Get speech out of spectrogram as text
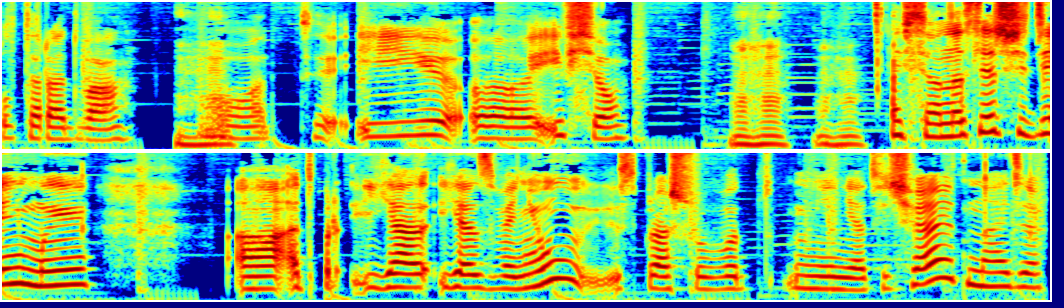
полтора-два. Угу. Вот. И, э, и все. Угу, угу. И все. На следующий день мы... Э, отпро... я, я звоню, спрашиваю, вот мне не отвечает Надя.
